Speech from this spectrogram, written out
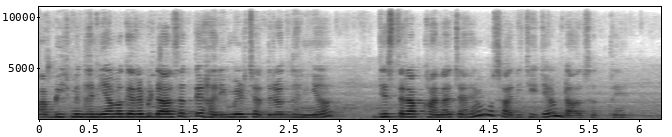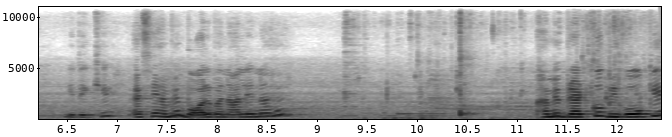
आप बीच में धनिया वगैरह भी डाल सकते हैं, हरी मिर्च, अदरक, धनिया, जिस तरह आप खाना चाहें, वो सारी चीज़ें आप डाल सकते हैं। ये देखिए, ऐसे हमें बॉल बना लेना है। हमें ब्रेड को भिगो के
